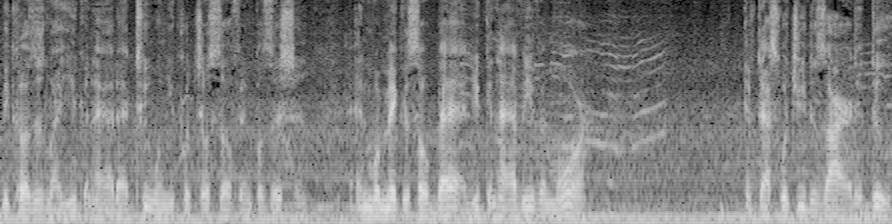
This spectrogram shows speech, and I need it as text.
because it's like you can have that too when you put yourself in position. And what make it so bad, you can have even more if that's what you desire to do.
